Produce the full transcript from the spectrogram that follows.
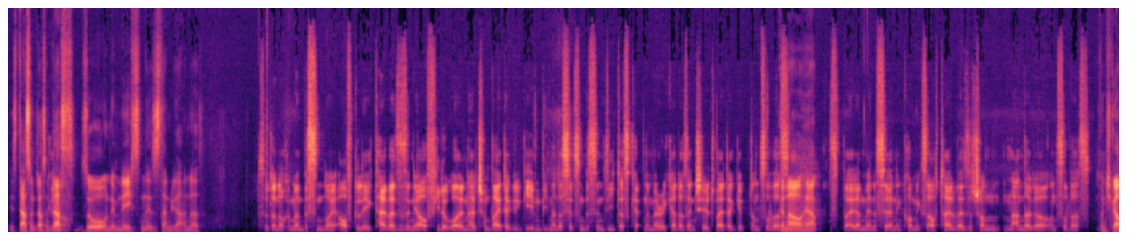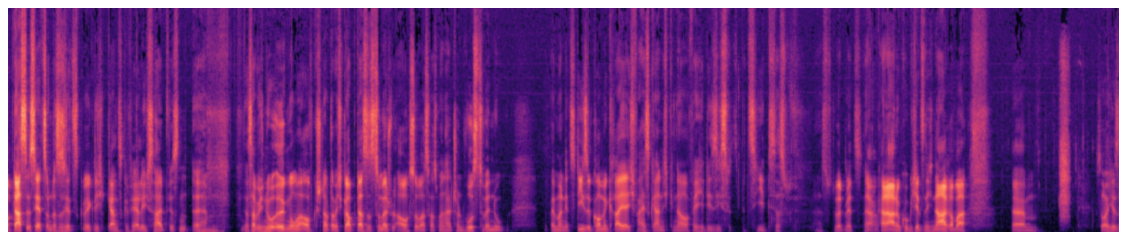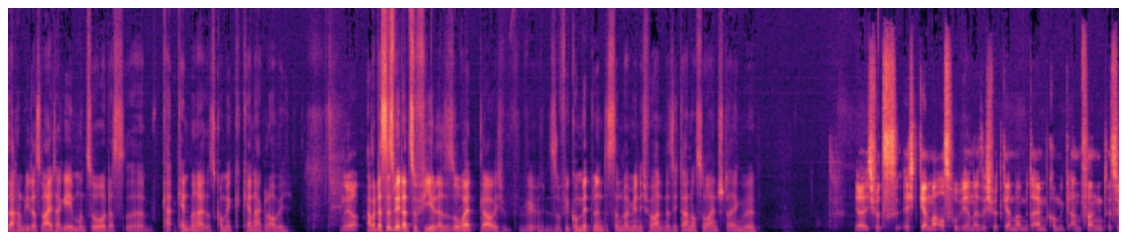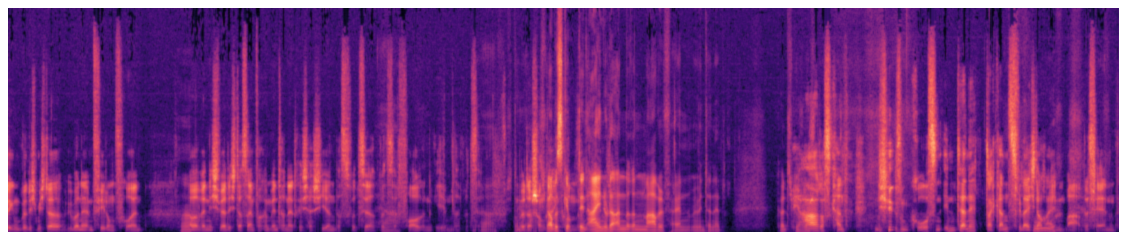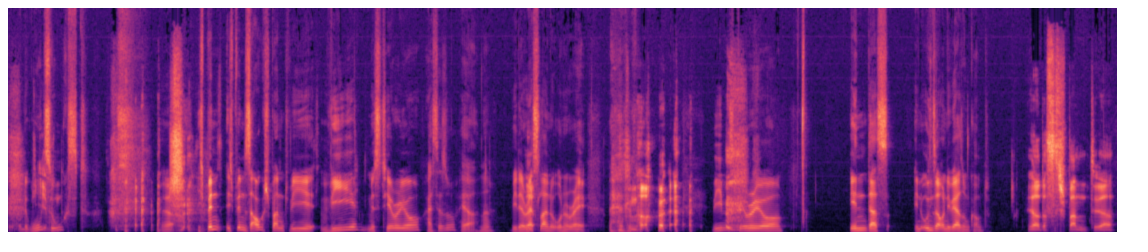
ist das und das und Genau. das so und im nächsten ist es dann wieder anders. Es wird dann auch immer ein bisschen neu aufgelegt. Teilweise sind ja auch viele Rollen halt schon weitergegeben, wie man das jetzt ein bisschen sieht, dass Captain America da sein Schild weitergibt und sowas. Genau, ja. Spider-Man ist ja in den Comics auch teilweise schon ein anderer und sowas. Und ich glaube, das ist jetzt, und das ist jetzt wirklich ganz gefährliches Halbwissen, ähm, das habe ich nur irgendwo mal aufgeschnappt, aber ich glaube, das ist zum Beispiel auch sowas, was man halt schon wusste, wenn du, wenn man jetzt diese Comicreihe, ich weiß gar nicht genau, auf welche die sich bezieht, das, das wird mir jetzt, ja, Ja. keine Ahnung, gucke ich jetzt nicht nach, aber ähm, solche Sachen wie das Weitergeben und so, das äh, kennt man halt als Comic-Kenner, glaube ich. Ja, Aber das ist mir dann zu viel, also soweit, glaube ich, so viel Commitment ist dann bei mir nicht vorhanden, dass ich da noch so einsteigen will. ja, ich würde es echt gern mal ausprobieren. Also ich würde gern mal mit einem Comic anfangen, deswegen würde ich mich da über eine Empfehlung freuen. Ja. Aber wenn nicht, werde ich das einfach im Internet recherchieren. Das wird es ja, wird's ja. Ja. Foren geben. Da wird's ja. Ja, wird das schon Ich glaube, es gibt den einen oder anderen Marvel-Fan im Internet. Könnte ich mir Ja, vorstellen. das kann in diesem großen Internet, da kann es vielleicht auch Uh. einen Marvel-Fan. Wenn du gut geben. suchst. ja. Ich bin, ich bin saugespannt, wie, wie Mysterio, heißt der so? Ja, ne? Wie der Ja. Wrestler, nur ohne Ray. Genau. Wie Mysterio in das, in unser Universum kommt. ja, das ist spannend, ja.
